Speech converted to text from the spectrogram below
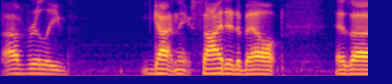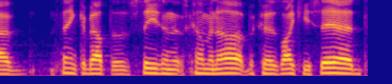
I've really gotten excited about as I think about the season that's coming up because, like you said,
